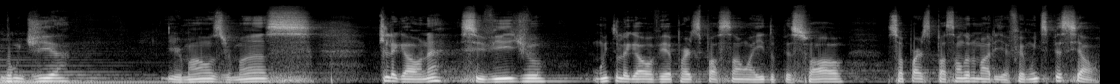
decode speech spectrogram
Bom dia, irmãos, irmãs. Que legal, né? Esse vídeo, muito legal ver a participação aí do pessoal. Sua participação, Dona Maria, foi muito especial.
